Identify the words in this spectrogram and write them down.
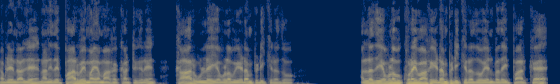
அப்படி என்றாலே நான் இதை பார்வை மயமாக காட்டுகிறேன். கார் உள்ளே எவ்வளவு இடம் பிடிக்கிறதோ அல்லது எவ்வளவு குறைவாக இடம் பிடிக்கிறதோ என்பதை பார்க்க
